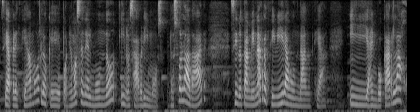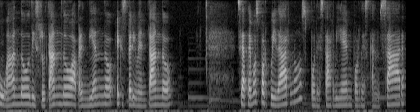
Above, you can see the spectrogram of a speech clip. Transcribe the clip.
si apreciamos lo que ponemos en el mundo y nos abrimos no solo a dar, sino también a recibir abundancia y a invocarla jugando, disfrutando, aprendiendo, experimentando. Si hacemos por cuidarnos, por estar bien, por descansar,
